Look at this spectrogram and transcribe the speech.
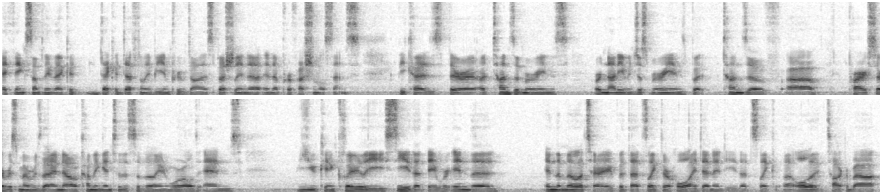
I think something that could that could definitely be improved on, especially in a in a professional sense, because there are tons of Marines, or not even just Marines, but tons of uh, prior service members that I know coming into the civilian world, and you can clearly see that they were in the in the military, but that's like their whole identity. That's like uh, all they talk about,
